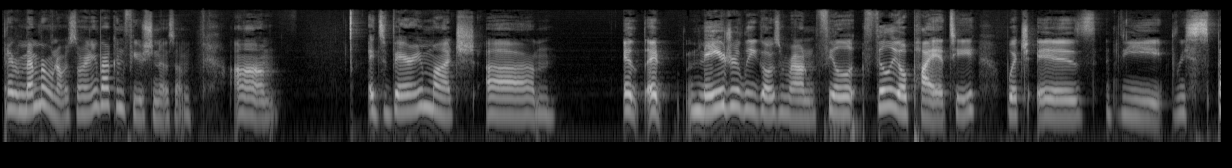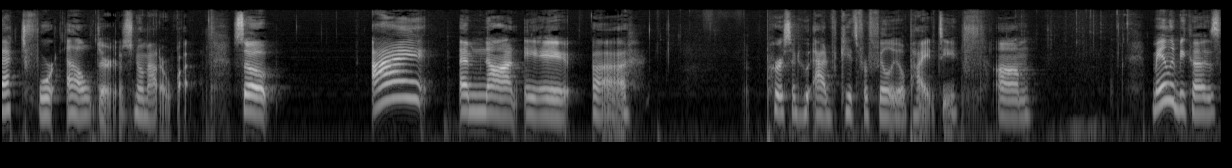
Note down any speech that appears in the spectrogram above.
But I remember when I was learning about Confucianism, um, it's very much. Um, it, it majorly goes around fil- filial piety, which is the respect for elders, no matter what. So, I am not a uh, person who advocates for filial piety. Um, mainly because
